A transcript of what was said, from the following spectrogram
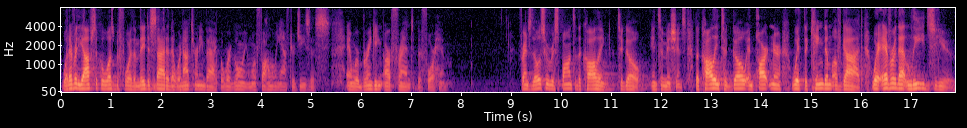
whatever the obstacle was before them, they decided that we're not turning back, but we're going and we're following after Jesus, and we're bringing our friend before him. Friends, those who respond to the calling to go into missions, the calling to go and partner with the kingdom of God, wherever that leads you,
